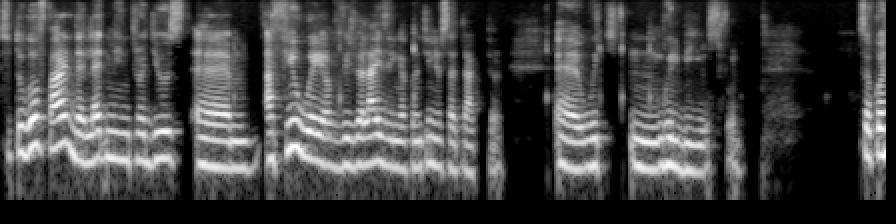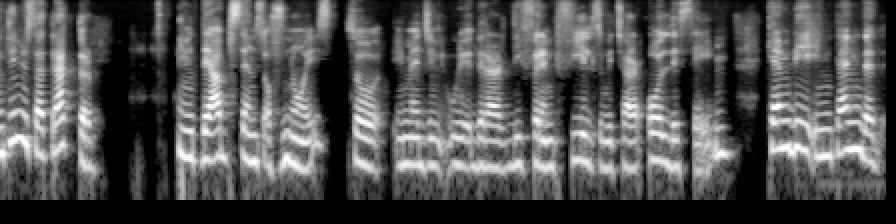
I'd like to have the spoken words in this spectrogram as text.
So to go further, let me introduce um, a few ways of visualizing a continuous attractor, uh, which um, will be useful. So continuous attractor in the absence of noise, so imagine we, there are different fields which are all the same, can be intended,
